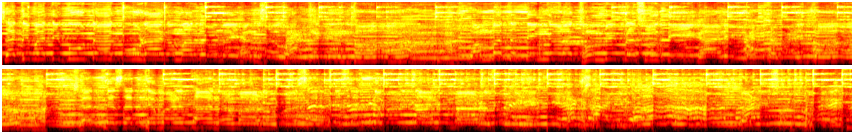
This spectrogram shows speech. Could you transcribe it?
ಸತಿಪತಿ ಕೂಟ ಕೂಡಾಗ ಮತ್ತೊಂದು ಹೆಂಗಸ ಹೊರಟು ಒಂಬತ್ತು ತಿಂಗಳ ತುಂಬಿ ಪ್ರಸೂತಿ ಗಾಳಿ ಕಟ್ಟ ಬಿಡಿತೋ ಸತ್ಯ ಸತ್ಯ ಬಣತಾನ ಮಾಡುವ, ಸತ್ಯ ಸತ್ಯ ಬಣತಾನ ಮಾಡು Thank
